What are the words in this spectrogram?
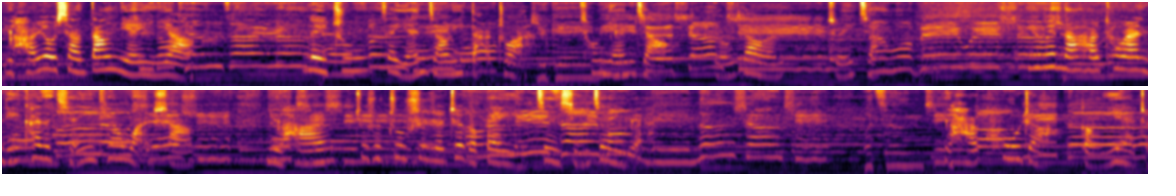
女孩又像当年一样，泪珠在眼角里打转，从眼角流到了嘴角。因为男孩突然离开的前一天晚上，女孩就是注视着这个背影渐行渐远。女孩哭着，哽咽着，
